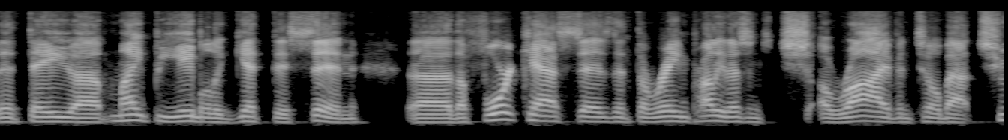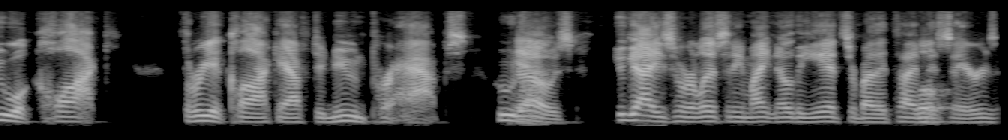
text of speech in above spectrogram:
that they uh, might be able to get this in. Uh, the forecast says that the rain probably doesn't sh- arrive until about two o'clock, three o'clock afternoon, perhaps. Who yeah. knows? you guys who are listening might know the answer by the time well, this airs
